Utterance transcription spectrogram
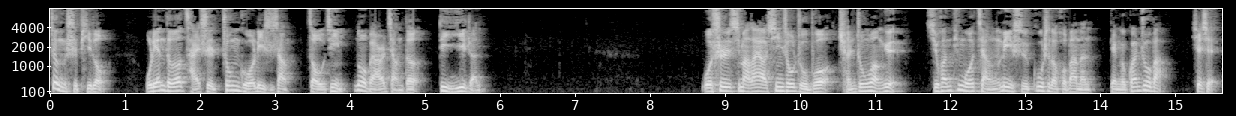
正式披露。伍连德才是中国历史上。走进诺贝尔奖的第一人。我是喜马拉雅新手主播全中望月，喜欢听我讲历史故事的伙伴们，点个关注吧，谢谢。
